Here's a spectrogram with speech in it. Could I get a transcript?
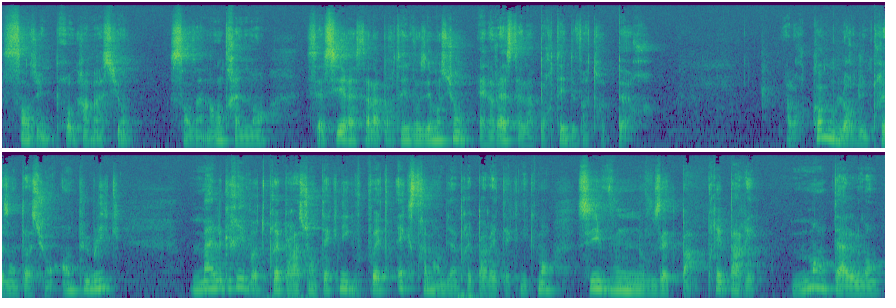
sans une programmation, sans un entraînement, celle-ci reste à la portée de vos émotions, elle reste à la portée de votre peur. Alors comme lors d'une présentation en public, malgré votre préparation technique, vous pouvez être extrêmement bien préparé techniquement. Si vous ne vous êtes pas préparé mentalement,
